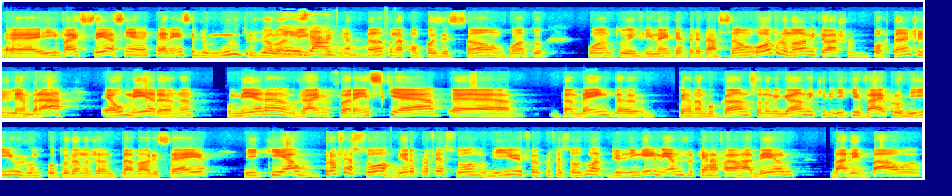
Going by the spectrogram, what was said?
É, e vai ser assim a referência de muitos violonistas, né, tanto na composição quanto quanto, enfim, na interpretação. Outro nome que eu acho importante de lembrar é o Meira, né? O Meira, o Jaime Florencio, que é, é também da, pernambucano, se eu não me engano, e que, e que vai para o Rio junto com o Turano da Mauricéia, e que é o professor, vira professor no Rio, e foi professor do, de ninguém menos do que Rafael Rabelo, Baden Powell,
